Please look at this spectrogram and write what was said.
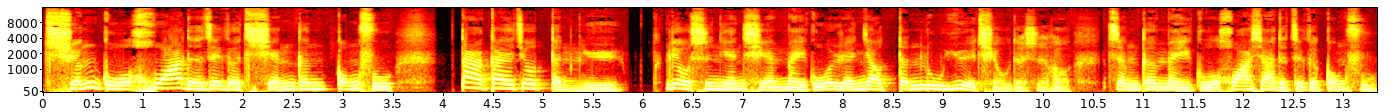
全国花的这个钱跟功夫，大概就等于六十年前美国人要登陆月球的时候，整个美国花下的这个功夫，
